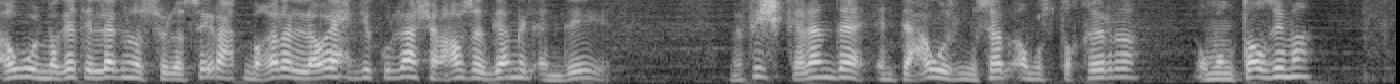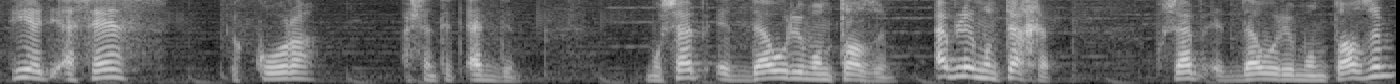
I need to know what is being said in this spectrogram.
أول ما جت اللجنة الثلاثية راحت مغيرة اللوائح دي كلها عشان عاوزة تجامل الأندية. مفيش الكلام ده. أنت عاوز مسابقة مستقرة ومنتظمة؟ هي دي أساس الكورة عشان تتقدم. مسابقة دوري منتظم قبل المنتخب. مسابقة دوري منتظم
